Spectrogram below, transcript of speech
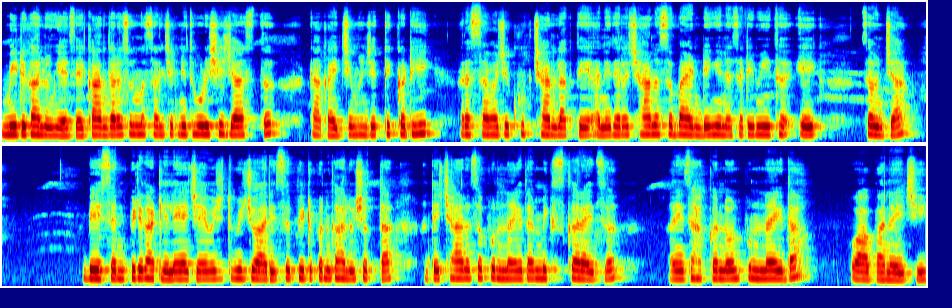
मीठ घालून घ्यायचं आहे कांदा लसूण मसाला चटणी थोडीशी जास्त टाकायची. म्हणजे तिखट रस्सा भाजी खूप छान लागते आणि त्याला छान असं बाइंडिंग येण्यासाठी मी इथं एक चमचा बेसन पीठ घातलेलं आहे. याच्याऐवजी तुम्ही ज्वारीचं पीठ पण घालू शकता. आणि ते छान असं पुन्हा एकदा मिक्स करायचं आणि झाकण लावून पुन्हा एकदा वाफ आणायची.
